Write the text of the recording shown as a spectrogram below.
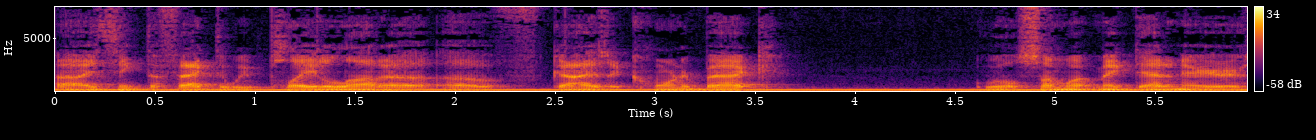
Uh, I think the fact that we played a lot of, of guys at cornerback will somewhat make that an area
